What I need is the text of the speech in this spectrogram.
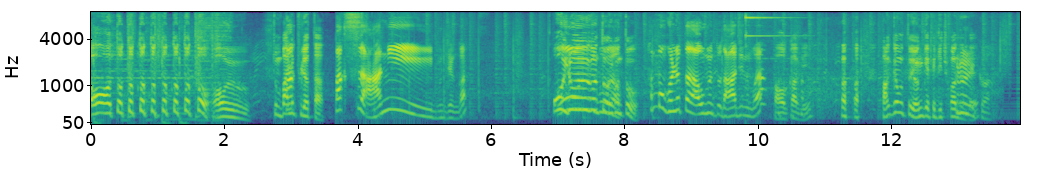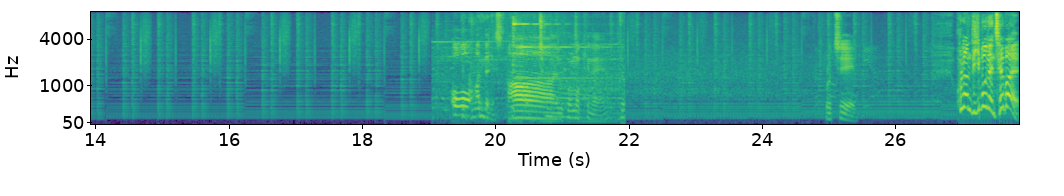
어, 또, 또, 또, 또, 또, 또, 또, 또. 어유, 좀 빨리 아. 풀렸다. 박스 안이 문제인가? 어, 오, 이건 또, 뭐야. 이건 또. 한 번 걸렸다 나오면 또 나아지는 거야? 어, 까비. 방금은 또 연계 되게 좋았는데. 그러니까. 어, 안 돼. 아, 이거 골 먹히네. 그렇지. 홀란드 이번엔 제발.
